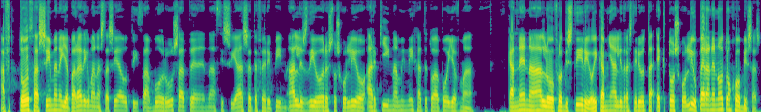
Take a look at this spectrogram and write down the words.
Αυτό θα σήμαινε για παράδειγμα Αναστασία ότι θα μπορούσατε να θυσιάσετε Φερρυπίν άλλες δύο ώρες στο σχολείο αρκεί να μην είχατε το απόγευμα κανένα άλλο φροντιστήριο ή καμιά άλλη δραστηριότητα εκτός σχολείου, πέραν ενώ των χόμπι σας.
